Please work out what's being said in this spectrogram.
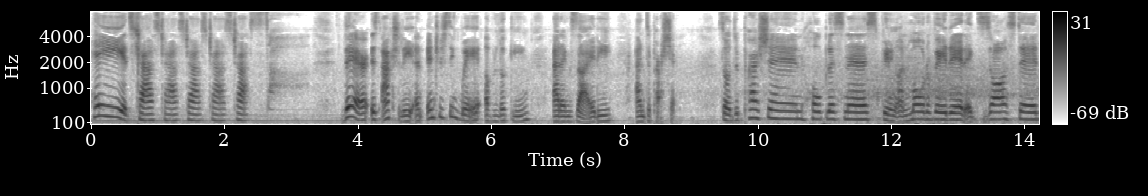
Hey, it's Chas, Chas, Chas, Chas, Chas. There is actually an interesting way of looking at anxiety and depression. So, depression, hopelessness, feeling unmotivated, exhausted,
